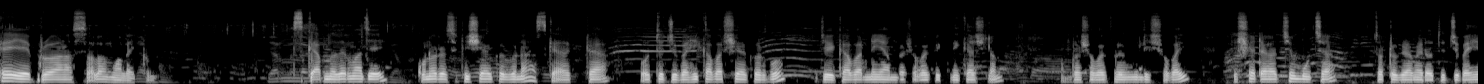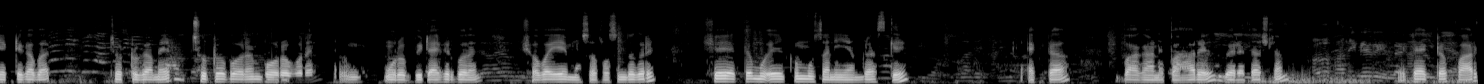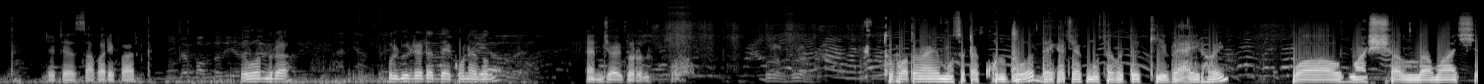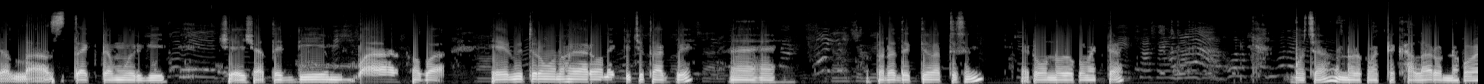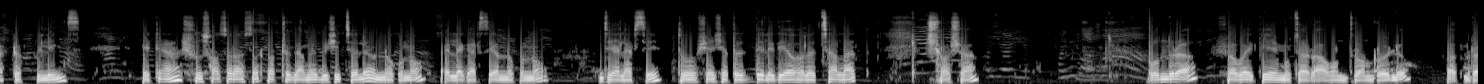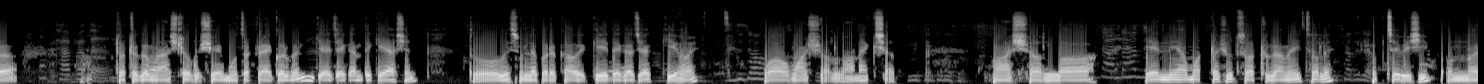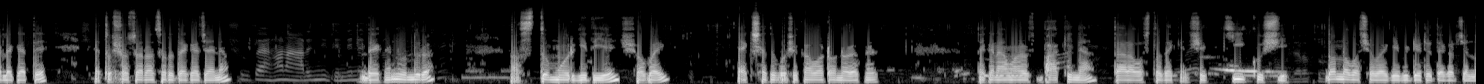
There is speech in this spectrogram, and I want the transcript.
হে everyone, আসসালামু আলাইকুম। আজকে আপনাদের মাঝে কোনো রেসিপি শেয়ার করব না, আজকে একটা ঐতিহ্যবাহী খাবার শেয়ার করব। যে খাবার নিয়ে আমরা সবাই পিকনিকে আসলাম, আমরা সবাই ফ্যামিলির সবাই। তো সেটা হচ্ছে মোচা, চট্টগ্রামের ঐতিহ্যবাহী একটা খাবার। চট্টগ্রামের ছোট বলেন, বড় বলেন এবং মুরব্বী টাইপের বলেন, সবাই এই মোচা পছন্দ করে। সেই একটা এরকম মোচা নিয়ে আমরা আজকে একটা বাগানে পাহাড়ে বেড়াতে আসলাম। এটা একটা পার্ক, যেটা সাফারি পার্ক। তো বন্ধুরা, ফুল ভিডিওটা দেখুন এবং এনজয় করুন। তো প্রথমে আমি মোচাটা খুলবো, দেখা যাক মোচা হতে কি বাহির হয়। ওয়াও মাশাল্লাহ মাশাল্লাহ আস্ত একটা মুরগি। সেই সাথে ডিম বাবা। এর ভিতরে মনে হয় আরও অনেক কিছু থাকবে। হ্যাঁ হ্যাঁ। আপনারা দেখতে পাচ্ছেন এটা অন্যরকম একটা মোচা, অন্যরকম একটা কালার অন্যরকম একটা ফিলিংস এটা সচরাচর চট্টগ্রামে বেশি চলে, অন্য কোনো এলাকার চেয়ে, অন্য কোনো জেলার চেয়ে। তো সেই সাথে তেলে দেওয়া হলো চালাত শশা বন্ধুরা, সবাইকে মোচার আমন্ত্রণ রইল। আপনারা চট্টগ্রামে আসলে অবশ্যই মোচা ট্রাই করবেন, যে যেখান থেকে আসেন। তো বিসমিল্লা করে খাওয়াই কে দেখা যাক কি হয়। ও মাশাল্লাহ অনেক স্বাদ। মাশাল্লাহ এর নিয়ামতটা শুধু চট্টগ্রামেই চলে, সবচেয়ে বেশি। অন্য এলাকাতে এত সচরাচর দেখা যায় না। দেখেন বন্ধুরা, আস্ত মুরগি দিয়ে সবাই একসাথে বসে খাওয়াটা অন্যরকমের দেখেন আমার বাকি না তার অবস্থা দেখেন, সে কি খুশি। ধন্যবাদ সবাইকে ভিডিওটা দেখার জন্য।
